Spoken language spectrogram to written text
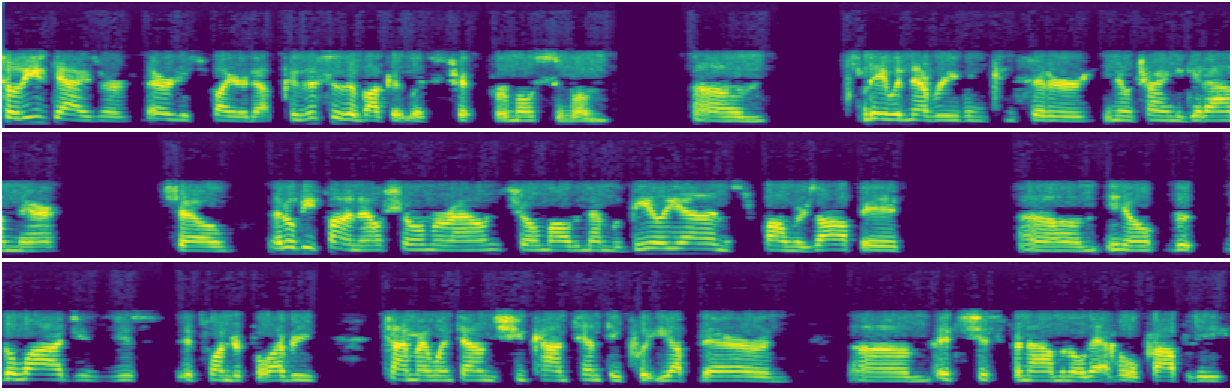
so these guys are, they're just fired up because this is a bucket list trip for most of them. Um, they would never even consider, you know, trying to get on there. So it'll be fun. I'll show them around, show them all the memorabilia, and Mr. Palmer's office, um, you know, the, the lodge is just, it's wonderful. Every time I went down to shoot content, they put you up there and, um, it's just phenomenal, that whole property.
